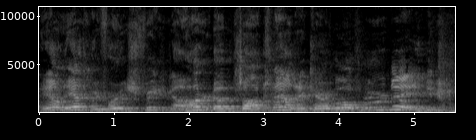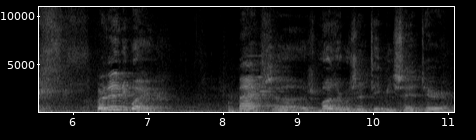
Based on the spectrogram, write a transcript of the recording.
Hell, we furnish feet- a hundred of them socks now. They carry them off every day. but anyway. Max, uh, his mother was in TB Sanitarium,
